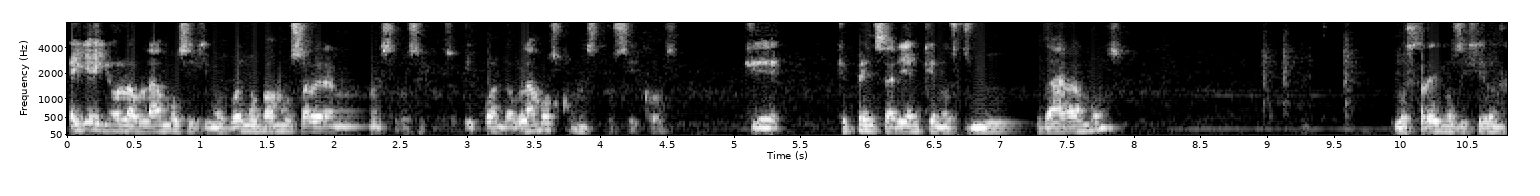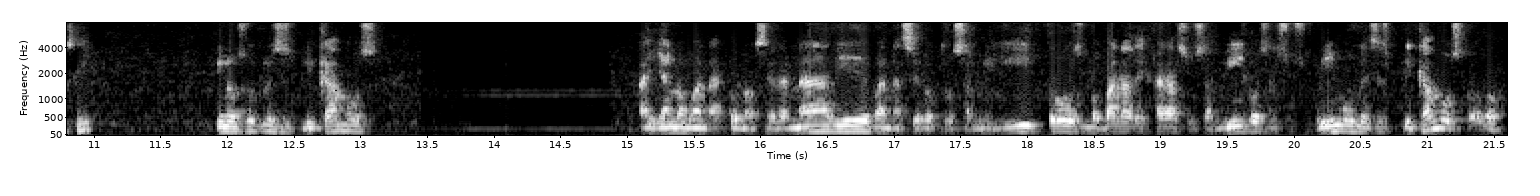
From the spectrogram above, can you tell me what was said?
ella y yo lo hablamos y dijimos, bueno, vamos a ver a nuestros hijos. Y cuando hablamos con nuestros hijos, ¿qué, qué pensarían que nos mudáramos? Los tres nos dijeron sí. Y nosotros les explicamos, allá no van a conocer a nadie, van a ser otros amiguitos, no van a dejar a sus amigos, a sus primos, les explicamos todo.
